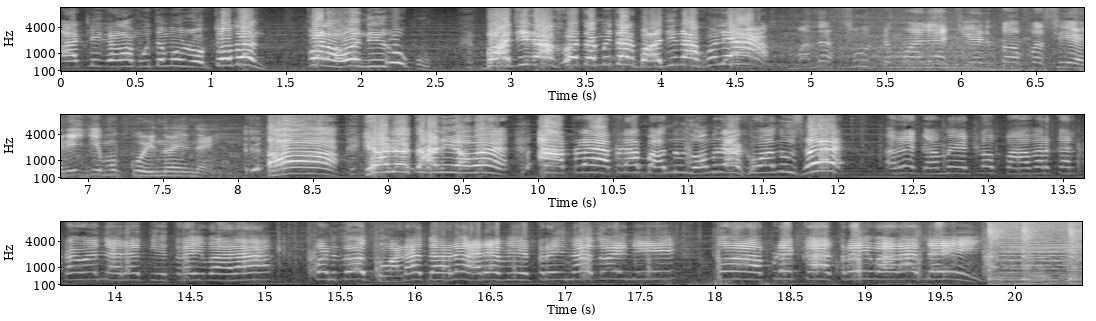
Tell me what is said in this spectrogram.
આટલી ગળા હું તમને રોકતો હતો પણ હવે નહીં રોકું. ભાજી નાખો તમે તાર ભાજી નાખો લ્યા મને સૂટ મળ્યા ચેડતો પછી હરીજી હું કોઈનો નહીં. હા હેડો તાણી હવે. આપણે આપણા બાનું નોમ રાખવાનું છે. અરે ગમે એટલો પાવર કરતા હોય ને અરે તેતરાઈ વાળા પણ જો થોડા દાડા અરે વેતરાઈ ના દોય ને તો આપણે કાતરાઈ વાળા નહીં.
